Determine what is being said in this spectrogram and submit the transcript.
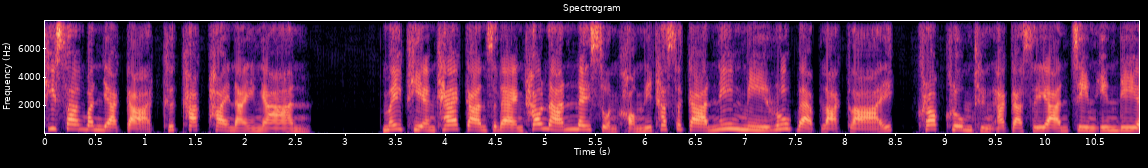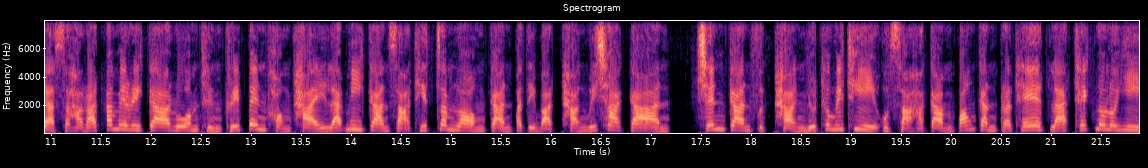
ที่สร้างบรรยากาศคึกคักภายในงาน ไม่เพียงแค่การแสดงเท่านั้นในส่วนของนิทรรศการนิ่งมีรูปแบบหลากหลาย ครอบคลุมถึงอากาศยานจีนอินเดีย สหรัฐอเมริการวมถึงคลิปเป็นของไทย และมีการสาธิตจำลองการปฏิบัติทางวิชาการ เช่นการฝึกทางยุทธวิธีอุตสาหกรรมป้องกันประเทศ และเทคโนโลยี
